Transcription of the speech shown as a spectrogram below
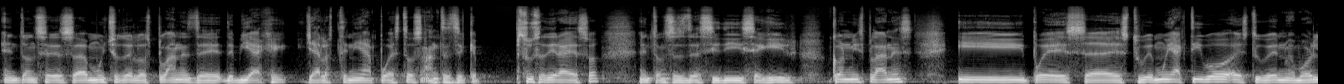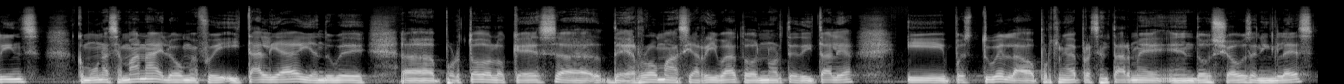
Entonces ah, muchos de los planes de, de viaje ya los tenía puestos antes de que sucediera eso. Entonces decidí seguir con mis planes y pues eh, estuve muy activo, estuve en Nueva Orleans como una semana y luego me fui a Italia y anduve eh, por todo lo que es eh, de Roma hacia arriba, todo el norte de Italia y pues tuve la oportunidad de presentarme en dos shows en inglés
